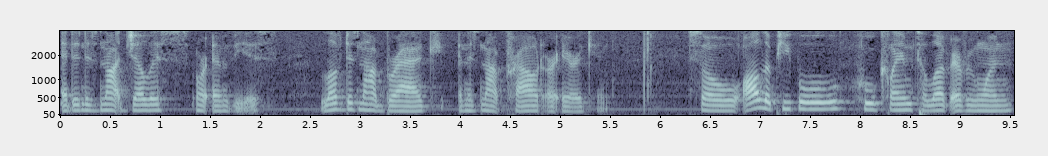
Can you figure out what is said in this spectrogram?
and it is not jealous or envious. Love does not brag and is not proud or arrogant. So, all the people who claim to love everyone,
